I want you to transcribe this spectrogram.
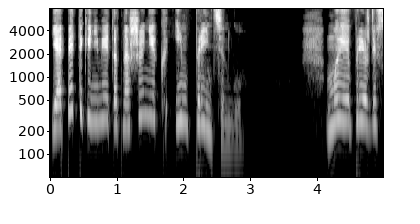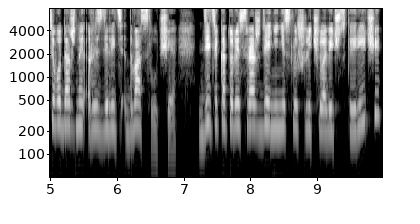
И опять-таки не имеет отношения к импринтингу. Мы прежде всего должны разделить два случая. Дети, которые с рождения не слышали человеческой речи,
